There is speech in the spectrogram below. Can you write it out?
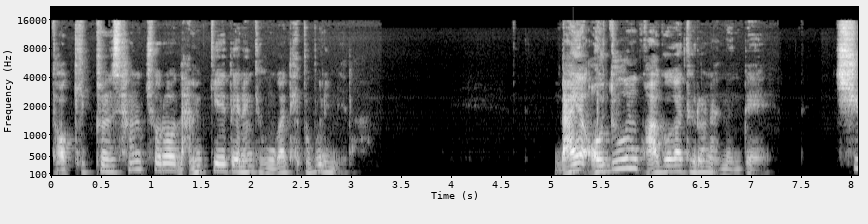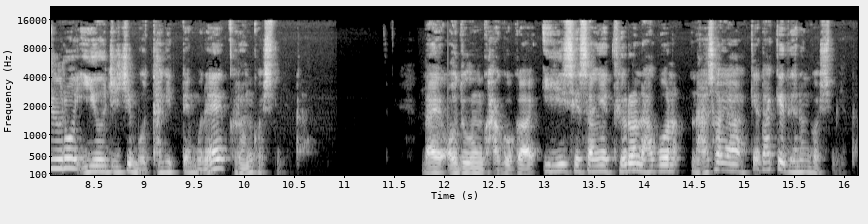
더 깊은 상처로 남게 되는 경우가 대부분입니다. 나의 어두운 과거가 드러났는데 치유로 이어지지 못하기 때문에 그런 것입니다. 나의 어두운 과거가 이 세상에 드러나고 나서야 깨닫게 되는 것입니다.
